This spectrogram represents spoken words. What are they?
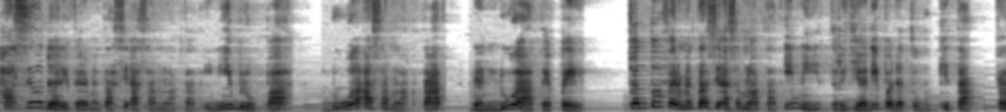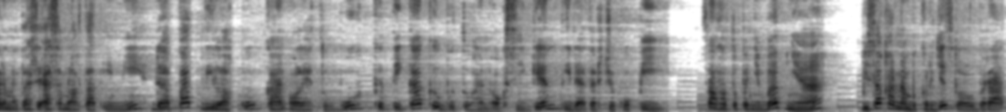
hasil dari fermentasi asam laktat ini berupa 2 asam laktat dan 2 ATP. Contoh fermentasi asam laktat ini terjadi pada tubuh kita, Fermentasi asam laktat ini dapat dilakukan oleh tubuh ketika kebutuhan oksigen tidak tercukupi. Salah satu penyebabnya bisa karena bekerja terlalu berat.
